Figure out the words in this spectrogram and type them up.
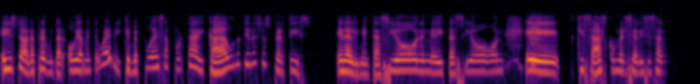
ellos te van a preguntar, obviamente, bueno, ¿y qué me puedes aportar? Y cada uno tiene su expertise en alimentación, en meditación, eh, quizás comercialices algo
